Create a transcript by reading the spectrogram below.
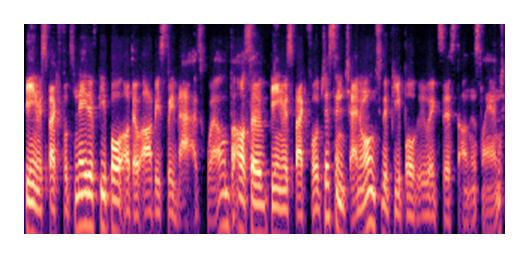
being respectful to native people, although obviously that as well, but also being respectful just in general to the people who exist on this land.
